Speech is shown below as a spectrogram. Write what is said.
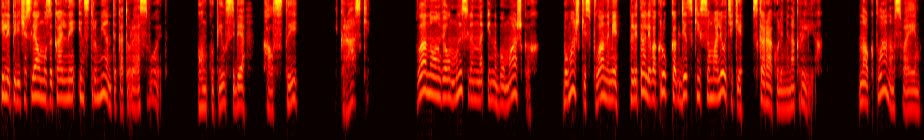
или перечислял музыкальные инструменты, которые освоит. Он купил себе холсты и краски. Планы он вел мысленно и на бумажках. Бумажки с планами летали вокруг, как детские самолетики с каракулями на крыльях. Но к планам своим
